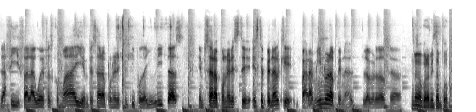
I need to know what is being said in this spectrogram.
la FIFA, la UEFA es como, ay, empezar a poner este tipo de ayuditas, empezar a poner este, este penal que para mí no era penal, la verdad, o sea... No, para mí tampoco.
